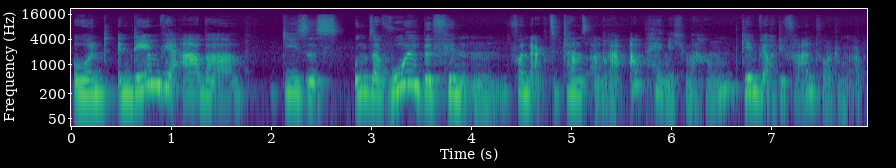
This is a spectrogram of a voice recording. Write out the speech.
Und indem wir aber dieses unser Wohlbefinden von der Akzeptanz anderer abhängig machen, geben wir auch die Verantwortung ab.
